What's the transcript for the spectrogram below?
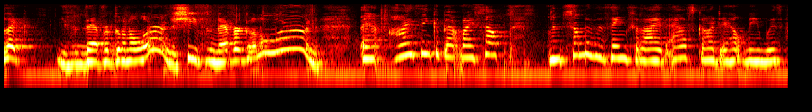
Like, he's never going to learn. She's never going to learn. And I think about myself and some of the things that I have asked God to help me with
